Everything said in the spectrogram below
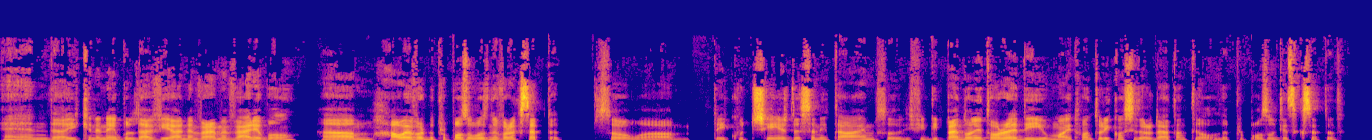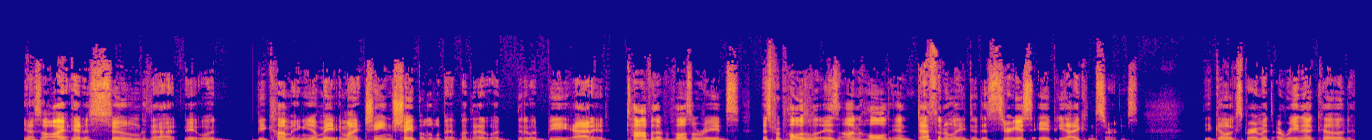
And uh, you can enable that via an environment variable. Um, however, the proposal was never accepted. So um, they could change this anytime. So if you depend on it already, you might want to reconsider that until the proposal gets accepted. Yeah, so I had assumed that it would be coming. You know, maybe it might change shape a little bit, but that it would that it would be added. Top of the proposal reads: This proposal is on hold indefinitely due to serious API concerns. The Go experiment arena code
